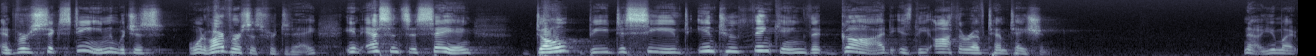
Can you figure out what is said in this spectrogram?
And verse 16, which is one of our verses for today, in essence is saying, don't be deceived into thinking that God is the author of temptation. Now, you might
